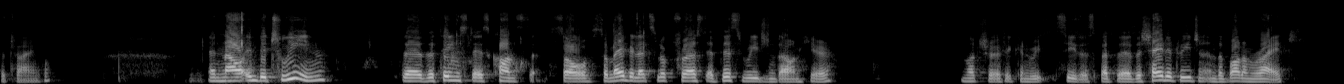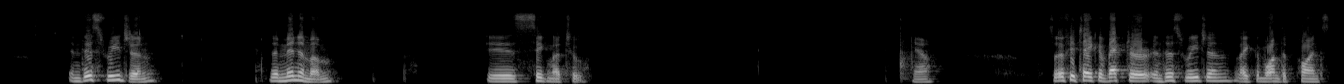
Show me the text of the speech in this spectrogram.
the triangle. And now in between, the, the thing stays constant. So, so maybe let's look first at this region down here. I'm not sure if you can see this, but the, the shaded region in the bottom right, in this region, the minimum is sigma 2. Yeah. So if you take a vector in this region, like the one that points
